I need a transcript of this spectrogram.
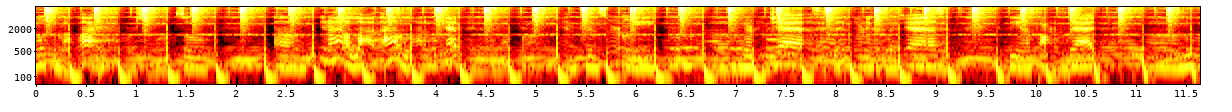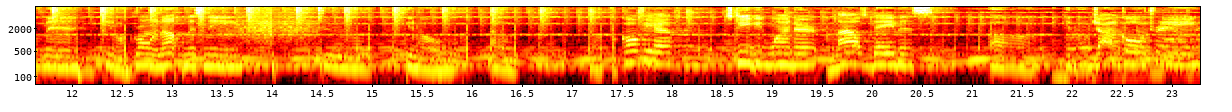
most of my life, first of all. So, um, you know, I had a lot, I had a lot of vocabulary to from, and then certainly uh, learning jazz, learning to play jazz, and, and being a part of that uh, movement, and you know, growing up listening to, you know, uh, uh Prokofiev, Stevie Wonder, Miles Davis, um, you know, John Coltrane,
